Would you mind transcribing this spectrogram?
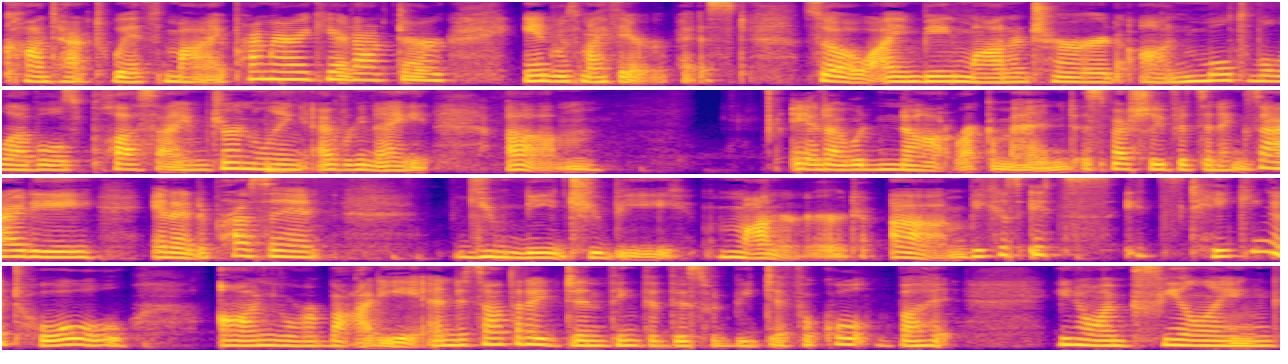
contact with my primary care doctor and with my therapist. So I'm being monitored on multiple levels. Plus I am journaling every night. Um, and I would not recommend, especially if it's an anxiety, antidepressant, you need to be monitored um, because it's it's taking a toll on your body. And it's not that I didn't think that this would be difficult, but you know, I'm feeling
